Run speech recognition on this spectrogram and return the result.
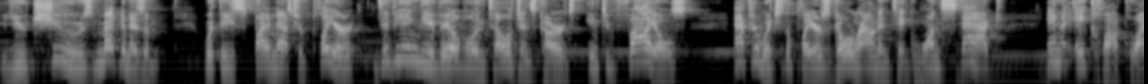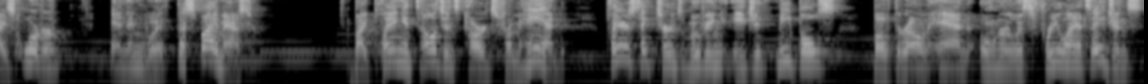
you choose mechanism, with the Spymaster player divvying the available intelligence cards into files, after which the players go around and take one stack in a clockwise order, ending with the Spymaster. By playing intelligence cards from hand, players take turns moving agent meeples, both their own and ownerless freelance agents,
